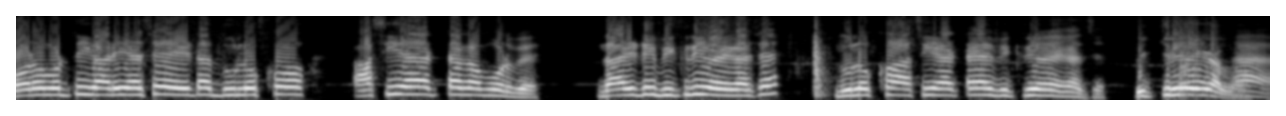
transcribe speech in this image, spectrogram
পরবর্তী গাড়ি আছে এটা দু লক্ষ আশি হাজার টাকা পড়বে। গাড়িটি বিক্রি হয়ে গেছে। দু লক্ষ আশি হাজার টাকায় বিক্রি হয়ে গেছে। বিক্রি হয়ে গেল? হ্যাঁ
